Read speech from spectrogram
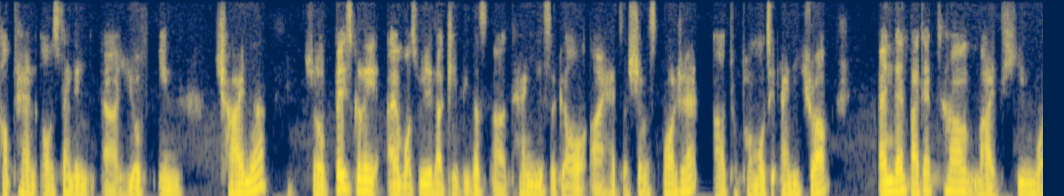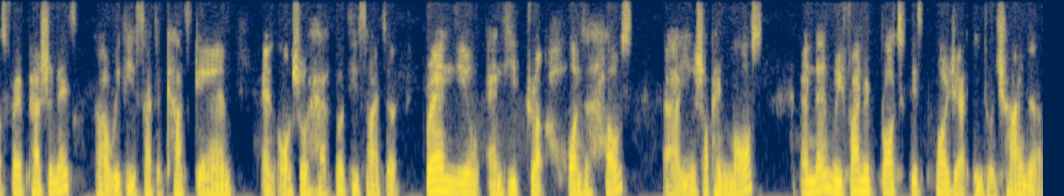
top 10 outstanding uh, youth in China. So basically, I was really lucky because uh, 10 years ago, I had a service project uh, to promote anti-drug. And then by that time, my team was very passionate. Uh, we decided to cut game and also have a decided brand new anti-drug haunted house uh, in shopping malls. And then we finally brought this project into China.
